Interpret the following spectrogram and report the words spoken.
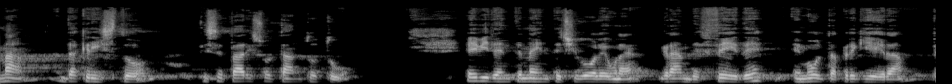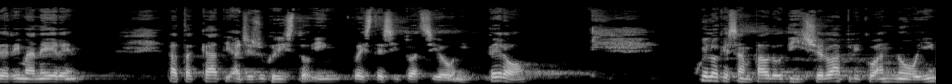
ma da Cristo ti separi soltanto tu. Evidentemente ci vuole una grande fede e molta preghiera per rimanere attaccati a Gesù Cristo in queste situazioni. Però quello che San Paolo dice lo applico a noi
